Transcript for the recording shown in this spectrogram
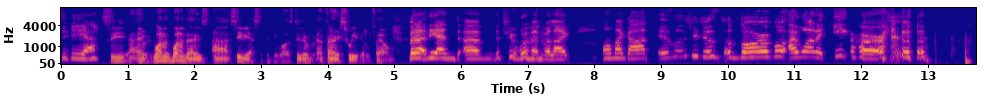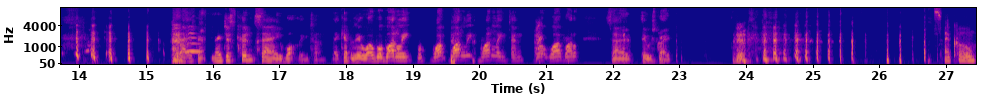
CBS. See, uh, anyway, one of one of those. Uh, CBS, I think it was, did a, a very sweet little film. But at the end, um, the two women were like, "Oh my god, isn't she just adorable? I want to eat her." And that was great. they just couldn't say Watlington. They kept saying "Wa- wa- Waddling, what Waddling, Waddlington, what, what, Waddle. So it was great. So cool.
